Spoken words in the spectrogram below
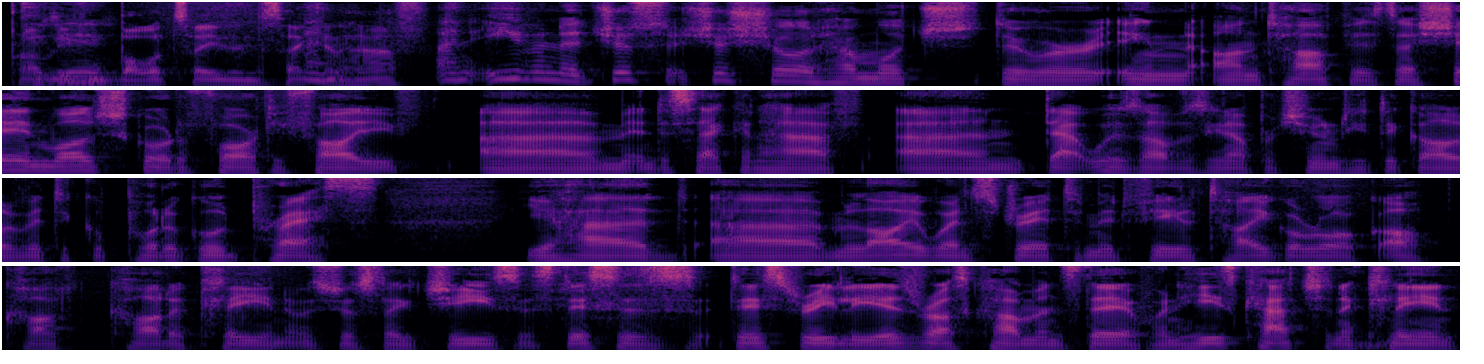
probably from both sides in the second and, half. And even it just it just showed how much they were in on top. Is that Shane Walsh scored a forty five um, in the second half, and that was obviously an opportunity to Galway to put a good press. You had um, Loy went straight to midfield. Tadhg O'Rourke up, caught, caught it clean. It was just like Jesus. This is this really is Roscommon's day when he's catching a clean,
